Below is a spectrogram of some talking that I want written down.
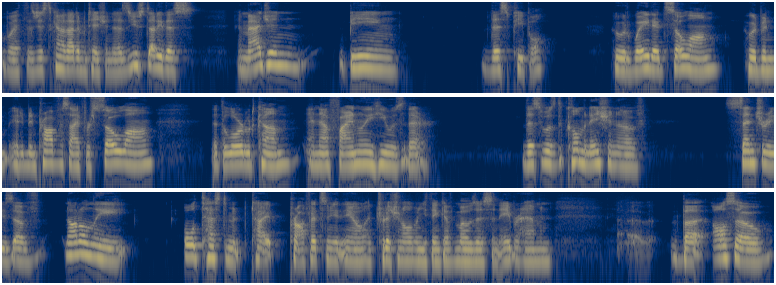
with is just kind of that invitation. As you study this, imagine being this people who had waited so long, who had been it had been prophesied for so long that the Lord would come, and now finally he was there. This was the culmination of centuries of not only Old Testament type prophets, you know, like traditional when you think of Moses and Abraham, and uh, but also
